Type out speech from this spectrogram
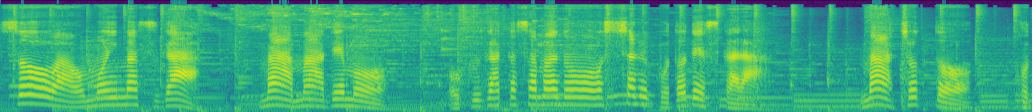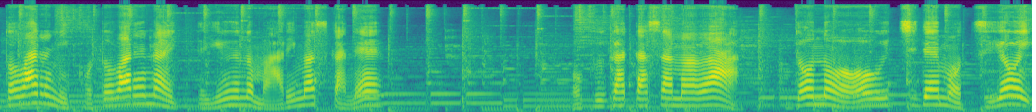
そうは思いますがまあまあでも奥方様のおっしゃることですから。まあちょっと断るに断れないっていうのもありますかね。奥方様はどのお家でも強い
